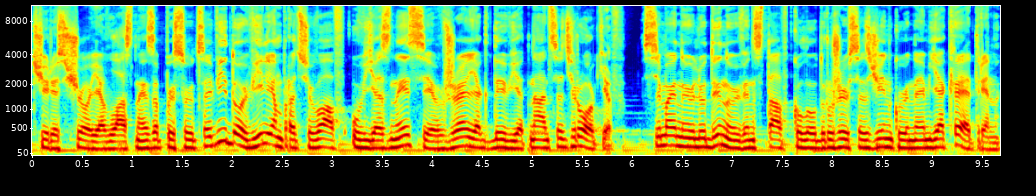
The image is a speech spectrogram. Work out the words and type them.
через що я власне і записую це відео, Вільям працював у в'язниці вже як 19 років. Сімейною людиною він став, коли одружився з жінкою на ім'я Кетрін.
